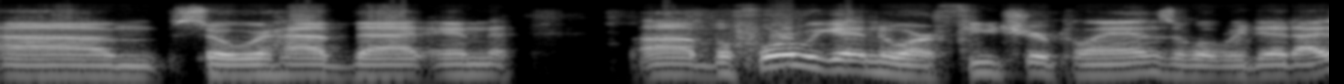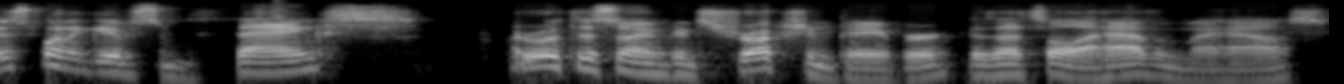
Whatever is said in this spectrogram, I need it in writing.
Um, so we'll have that. And uh, before we get into our future plans of what we did, I just want to give some thanks. I wrote this on construction paper because that's all I have in my house.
